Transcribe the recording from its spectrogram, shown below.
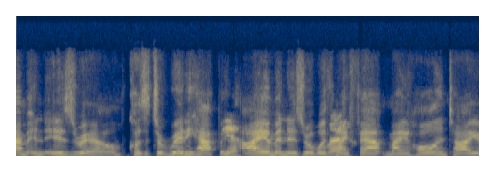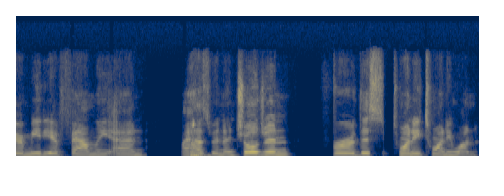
am in Israel because it's already happened. Yeah. I am in Israel with my Right. fam, my whole entire media family and my Mhm. husband and children for this 2021.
